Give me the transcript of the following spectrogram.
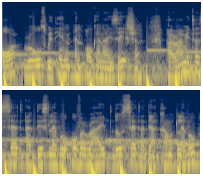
or roles within an organization. Parameters set at this level override those set at the account level,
